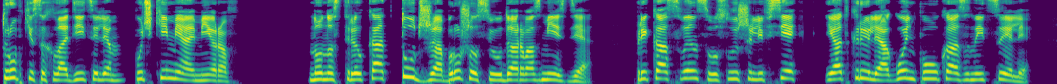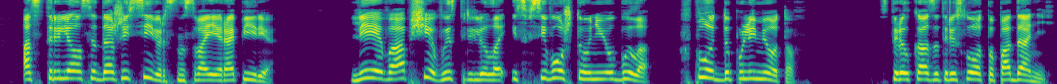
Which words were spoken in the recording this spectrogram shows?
трубки с охладителем, пучки миомеров. Но на стрелка тут же обрушился удар возмездия. Приказ Венса услышали все и открыли огонь по указанной цели. Отстрелялся даже Сиверс на своей рапире. Лея вообще выстрелила из всего, что у нее было, вплоть до пулеметов. Стрелка затрясло от попаданий.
